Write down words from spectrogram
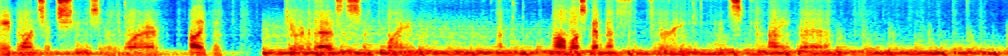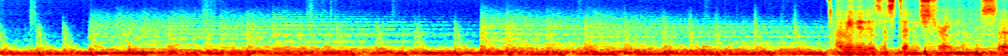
Need ones or twos anymore. Probably can get rid of those at some point. I've almost got enough threes, kinda. I mean, it is a steady stream, so.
